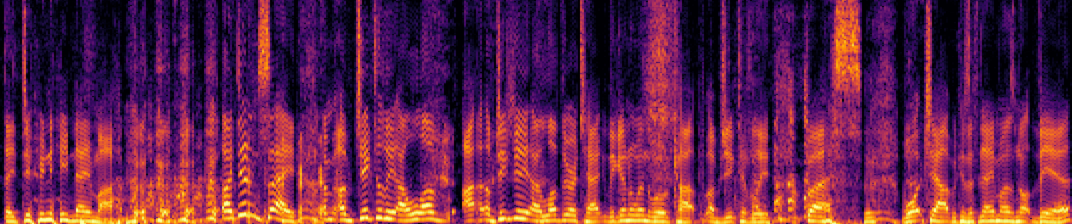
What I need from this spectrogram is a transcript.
they do need Neymar. I didn't say um, objectively. I love uh, objectively. I love their attack. They're going to win the World Cup objectively, but watch out because if Neymar's not there,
